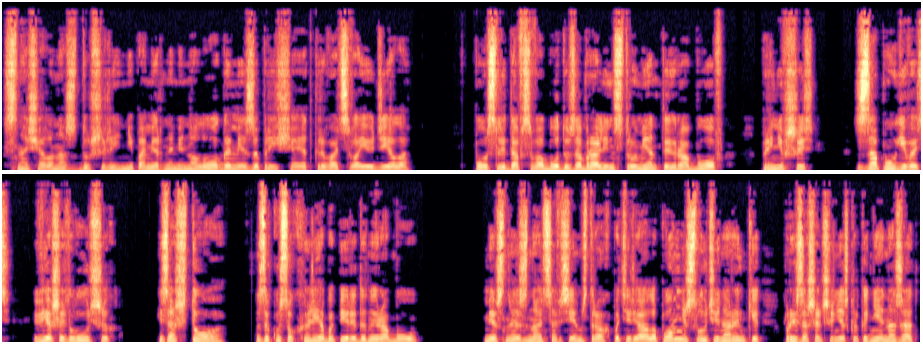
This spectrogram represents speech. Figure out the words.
Сначала нас душили непомерными налогами, запрещая открывать свое дело. После, дав свободу, забрали инструменты и рабов, принявшись запугивать, вешать лучших. И за что? За кусок хлеба, переданный рабу. Местная знать совсем страх потеряла. Помнишь случай на рынке, произошедший несколько дней назад?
